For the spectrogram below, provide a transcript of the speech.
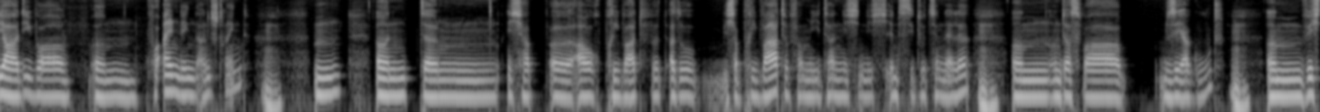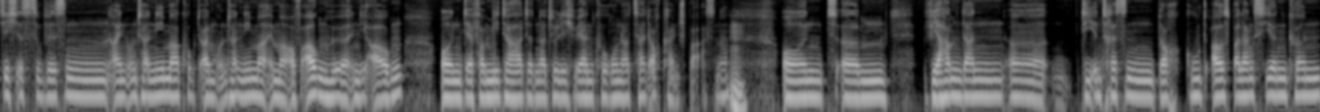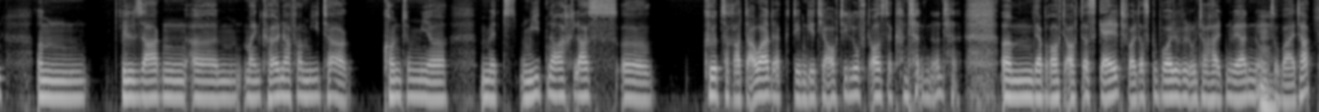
Ja, die war ähm, vor allen Dingen anstrengend. Mhm. Mhm. Und ähm, ich habe äh, auch privat, also ich habe private Vermieter, nicht, nicht institutionelle. Mhm. Ähm, und das war sehr gut. Mhm. Ähm, wichtig ist zu wissen, ein Unternehmer guckt einem Unternehmer immer auf Augenhöhe in die Augen und der Vermieter hatte natürlich während Corona-Zeit auch keinen Spaß. Ne? Mhm. Und ähm, wir haben dann äh, die Interessen doch gut ausbalancieren können. Ähm, will sagen, ähm, mein Kölner Vermieter konnte mir mit Mietnachlass äh, kürzerer Dauer, der, dem geht ja auch die Luft aus, der kann dann, ne, ähm, der braucht auch das Geld, weil das Gebäude will unterhalten werden mhm. und so weiter.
